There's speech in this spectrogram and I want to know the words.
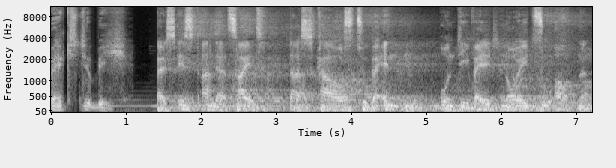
wächst du mich? Es ist an der Zeit, das Chaos zu beenden und die Welt neu zu ordnen.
